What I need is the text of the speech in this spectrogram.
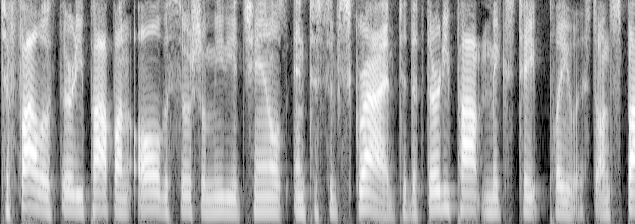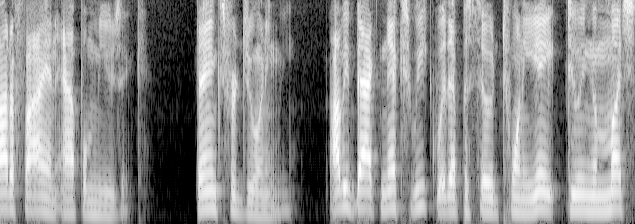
to follow 30 Pop on all the social media channels, and to subscribe to the 30 Pop mixtape playlist on Spotify and Apple Music. Thanks for joining me. I'll be back next week with episode 28, doing a much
